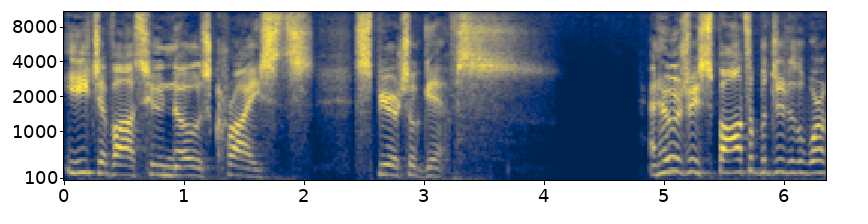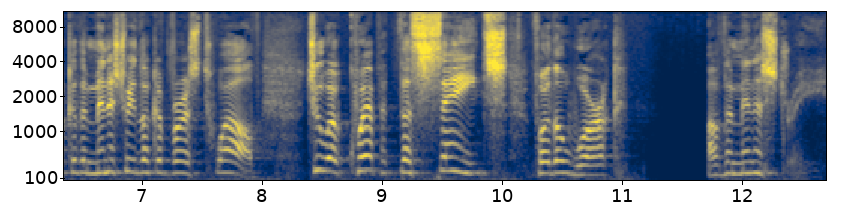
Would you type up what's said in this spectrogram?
each of us who knows Christ's spiritual gifts. And who is responsible due to the work of the ministry? Look at verse 12. To equip the saints for the work of the ministry.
